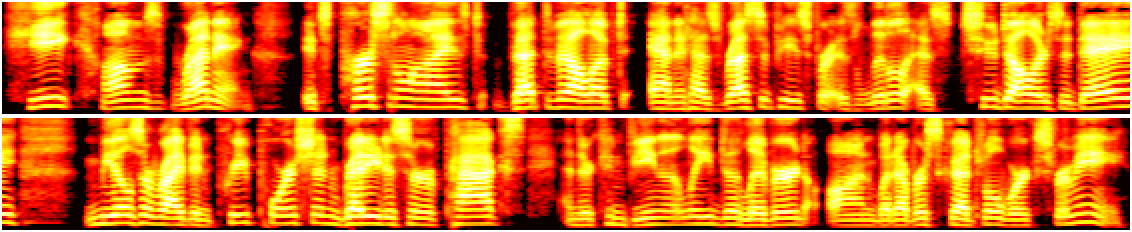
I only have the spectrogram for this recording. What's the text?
he comes running. It's personalized, vet developed, and it has recipes for as little as $2 a day. Meals arrive in pre portion, ready to serve packs, and they're conveniently delivered on whatever schedule works for me.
